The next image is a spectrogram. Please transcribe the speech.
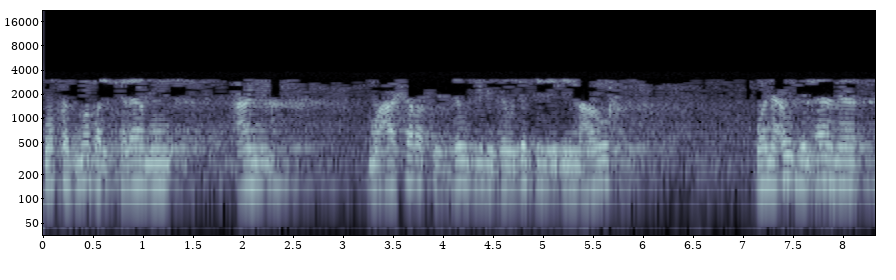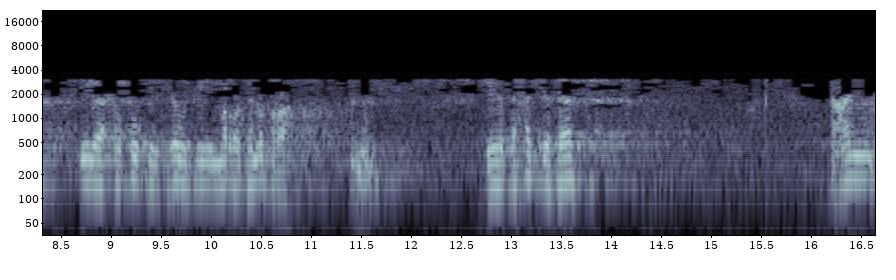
وقد مضى الكلام عن معاشرة الزوج لزوجته بالمعروف ونعود الآن إلى حقوق الزوج مرة أخرى. لنتحدث عن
